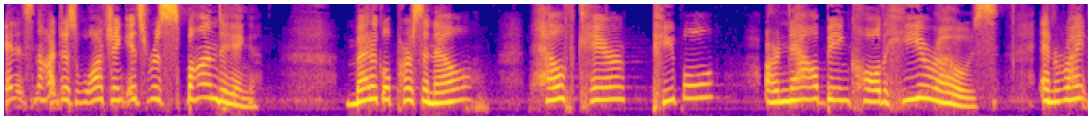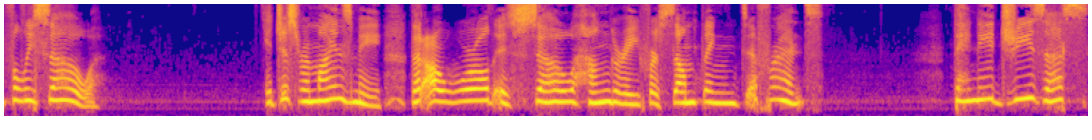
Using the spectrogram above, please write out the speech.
And it's not just watching, it's responding. Medical personnel, healthcare people are now being called heroes and rightfully so. It just reminds me that our world is so hungry for something different. They need Jesus,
